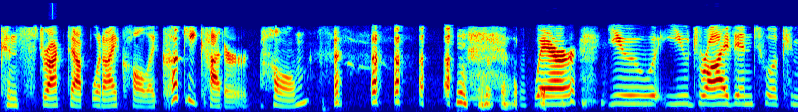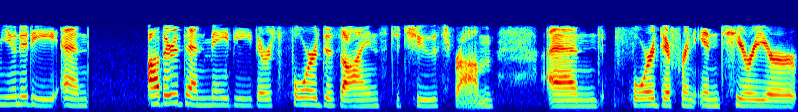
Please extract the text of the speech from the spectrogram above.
construct up what I call a cookie cutter home where you you drive into a community and other than maybe there's four designs to choose from and four different interior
